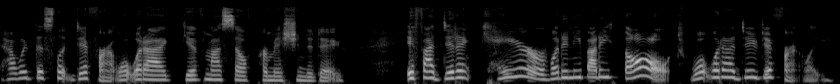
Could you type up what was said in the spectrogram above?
how would this look different? What would I give myself permission to do? If I didn't care what anybody thought, what would I do differently?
